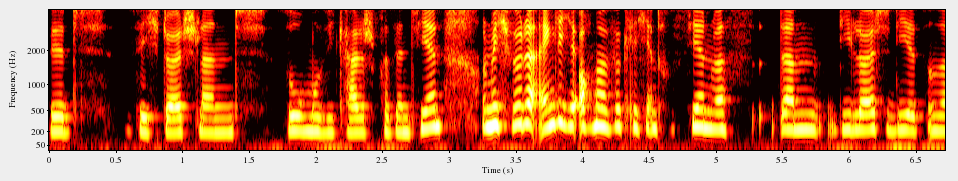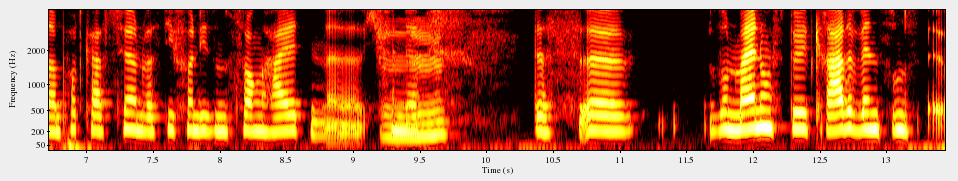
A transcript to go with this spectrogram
wird sich Deutschland so musikalisch präsentieren. Und mich würde eigentlich auch mal wirklich interessieren, was dann die Leute, die jetzt unseren Podcast hören, was die von diesem Song halten. Äh, Ich finde, Mhm. dass äh, so ein Meinungsbild, gerade wenn es äh,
